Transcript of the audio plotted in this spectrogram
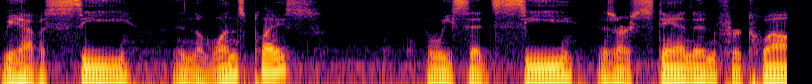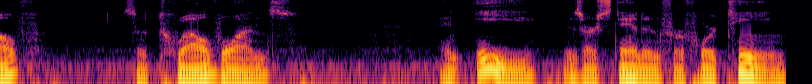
we have a C in the ones place, and we said C is our stand in for 12, so 12 ones, and E is our stand in for 14,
